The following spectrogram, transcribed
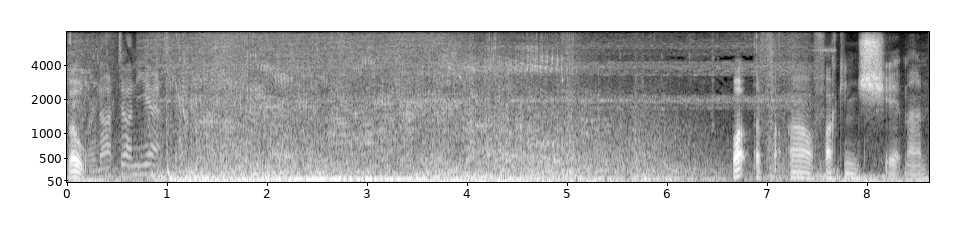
Whoa. We're not done yet. What the fu- Oh, fucking shit, man.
